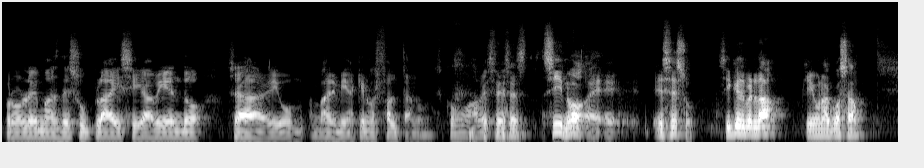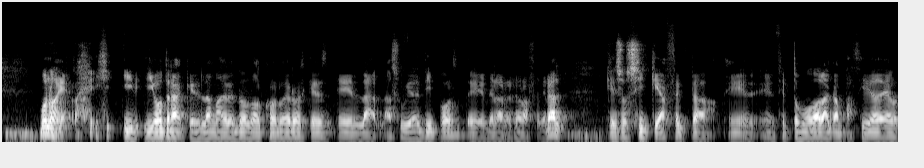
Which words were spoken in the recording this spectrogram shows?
problemas de supply sigue habiendo. O sea, digo, madre mía, ¿qué nos falta? No? Es como a veces es. Sí, no, es eso. Sí que es verdad que una cosa bueno, y, otra, que es la madre de todos los corderos, que es eh, la, subida de tipos de, la Reserva Federal, que eso sí que afecta, eh, en cierto modo, a la capacidad de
